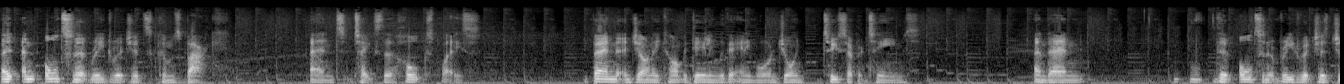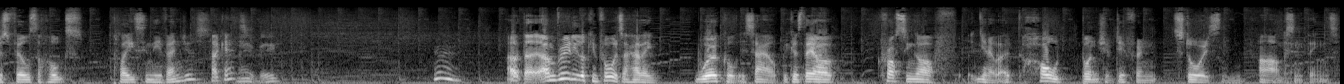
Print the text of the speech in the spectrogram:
An alternate Reed Richards comes back and takes the Hulk's place. Ben and Johnny can't be dealing with it anymore and join two separate teams. And then the alternate Reed Richards just fills the Hulk's place in the Avengers, I guess. Maybe. Hmm. Th- I'm really looking forward to how they work all this out because they are crossing off, you know, a whole bunch of different stories and arcs and things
